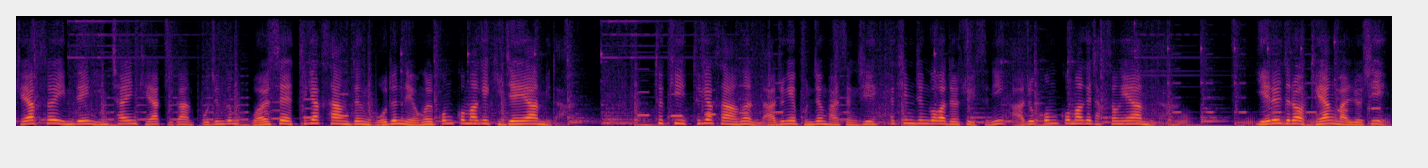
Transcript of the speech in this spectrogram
계약서에 임대인 임차인 계약기간, 보증금, 월세, 특약사항 등 모든 내용을 꼼꼼하게 기재해야 합니다. 특히 특약사항은 나중에 분쟁 발생 시 핵심 증거가 될 수 있으니 아주 꼼꼼하게 작성해야 합니다. 예를 들어 계약 만료 시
